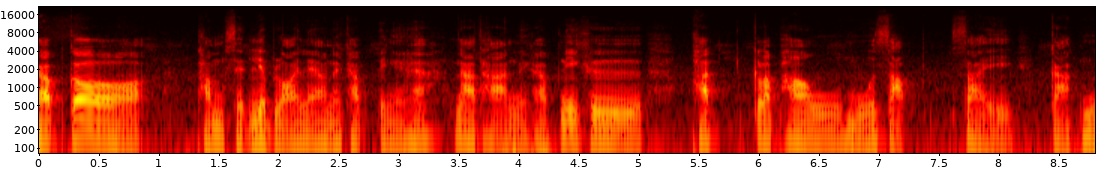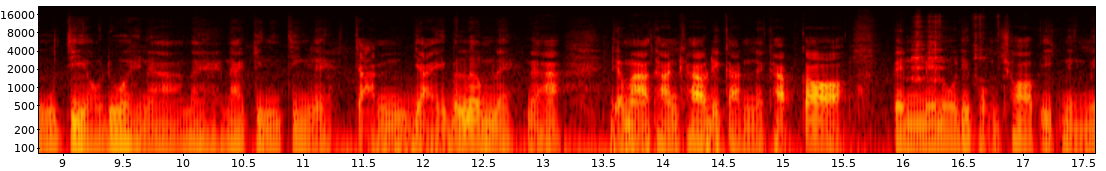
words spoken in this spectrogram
ครับก็ทำเสร็จเรียบร้อยแล้วนะครับ เป็นไงฮะน่าทานไหมครับ นี่คือผัดกระเพราหมูสับใส่กากหมูเจียวด้วยนะฮะแหมน่ากินจริง ๆ เลย จานใหญ่เบ้อเริ่มเลยนะฮะเดี๋ยวมาทานข้าวด้วยกันนะครับ ก็เป็นเมนูที่ผมชอบอีกหนึ่งเม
